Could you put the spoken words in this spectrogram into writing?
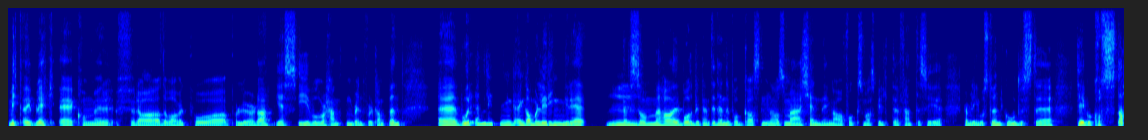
Mitt øyeblikk eh, kommer fra Det var vel på, på lørdag, yes, i Wolverhampton-Brentford-kampen. Eh, hvor en liten, en gammel ringre Mm. som har både blitt nevnt i denne podkasten, og som er kjenning av folk som har spilt eh, Fantasy Premier League en god stund. Godeste Diego Costa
